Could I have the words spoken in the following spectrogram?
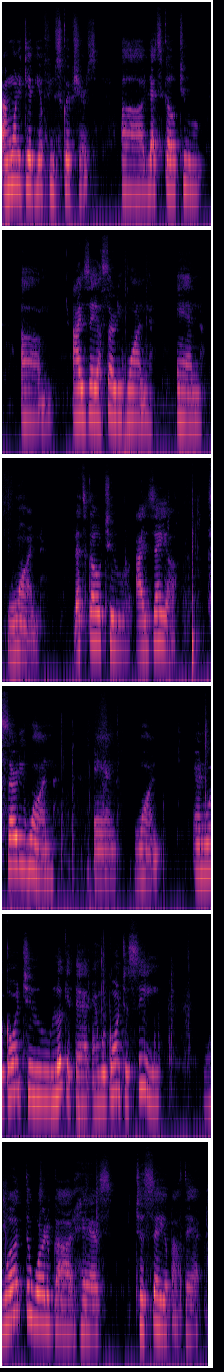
I want to give you a few scriptures. Uh, let's go to um, Isaiah 31 and 1. Let's go to Isaiah 31 and 1. And we're going to look at that and we're going to see what the Word of God has to say about that.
